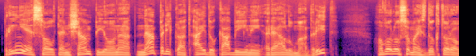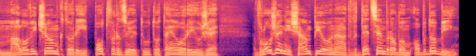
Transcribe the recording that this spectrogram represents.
priniesol ten šampionát napríklad aj do kabíny Realu Madrid. Hovoril som aj s doktorom Malovičom, ktorý potvrdzuje túto teóriu, že vložený šampionát v decembrovom období,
